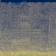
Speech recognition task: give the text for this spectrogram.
blood.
